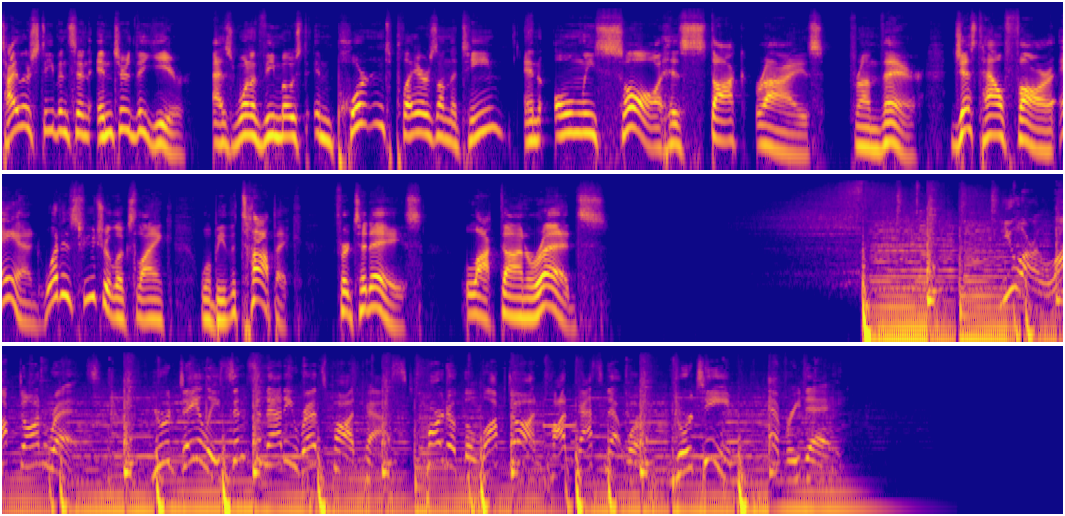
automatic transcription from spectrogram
Tyler Stephenson entered the year as one of the most important players on the team and only saw his stock rise from there. Just how far and what his future looks like will be the topic for today's Locked On Reds. You are Locked On Reds, your daily Cincinnati Reds podcast, part of the Locked On Podcast Network, your team every day.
